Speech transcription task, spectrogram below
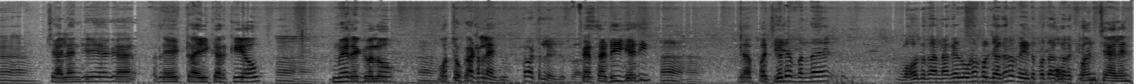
ਹਾਂ ਹਾਂ। ਚੈਲੰਜ ਇਹ ਹੈਗਾ ਰੇਟ ਟਰਾਈ ਕਰਕੇ ਆਓ। ਹਾਂ ਹਾਂ। ਮੇਰੇ ਕੋਲੋਂ। ਉਹ ਤੋਂ ਘੱਟ ਲੈ ਜਾਓ। ਘੱਟ ਲੈ ਜਾਓ ਫਿਰ ਤਾਂ ਠੀਕ ਹੈ ਜੀ। ਹਾਂ ਹਾਂ। ਜੇ ਆਪਾਂ ਜਿਹੜੇ ਬੰਦੇ ਬਹੁਤ ਦੁਕਾਨਾਂ ਗਏ ਉਹਨਾਂ ਕੋਲ ਜਾ ਕੇ ਨਾ ਰੇਟ ਪਤਾ ਕਰਕੇ। ਓਪਨ ਚੈਲੰਜ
